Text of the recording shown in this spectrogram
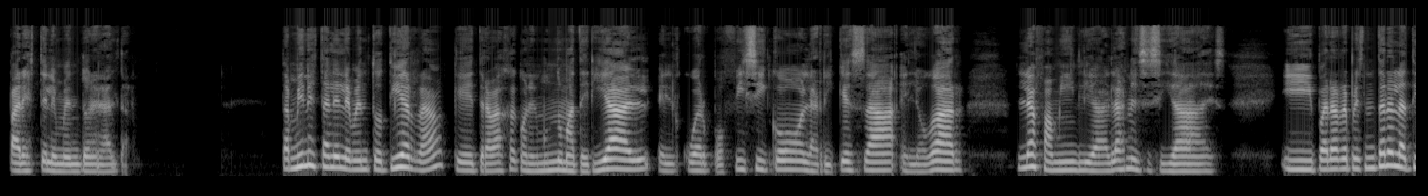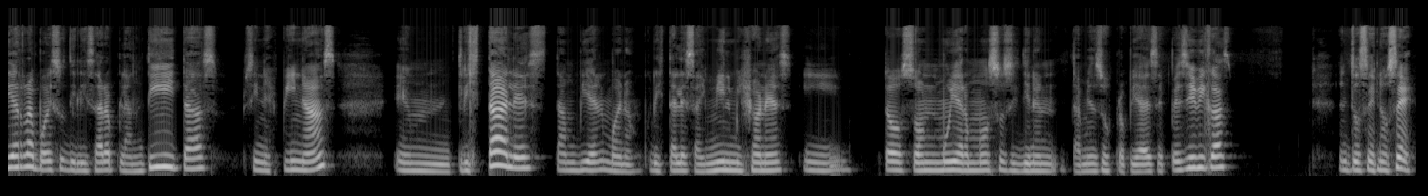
para este elemento en el altar. También está el elemento tierra, que trabaja con el mundo material, el cuerpo físico, la riqueza, el hogar, la familia, las necesidades. Y para representar a la tierra puedes utilizar plantitas sin espinas, Em, cristales también, bueno, cristales hay mil millones y todos son muy hermosos y tienen también sus propiedades específicas. Entonces, no sé,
